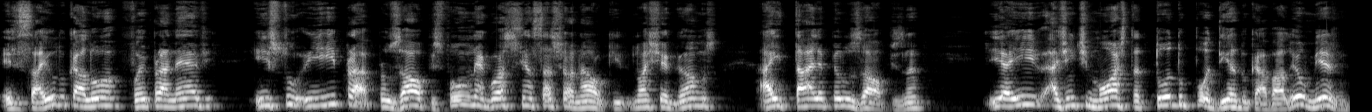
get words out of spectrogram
Ele saiu do calor, foi para a neve, isto, e ir para os Alpes foi um negócio sensacional, que nós chegamos a Itália pelos Alpes, né? E aí a gente mostra todo o poder do cavalo. Eu mesmo,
